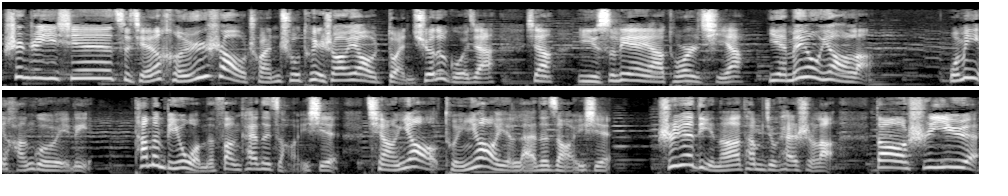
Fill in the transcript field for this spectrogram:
甚至一些此前很少传出退烧药短缺的国家，像以色列呀、土耳其呀，也没有药了。我们以韩国为例，他们比我们放开的早一些，抢药囤药也来得早一些。十月底呢，他们就开始了。到十一月，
